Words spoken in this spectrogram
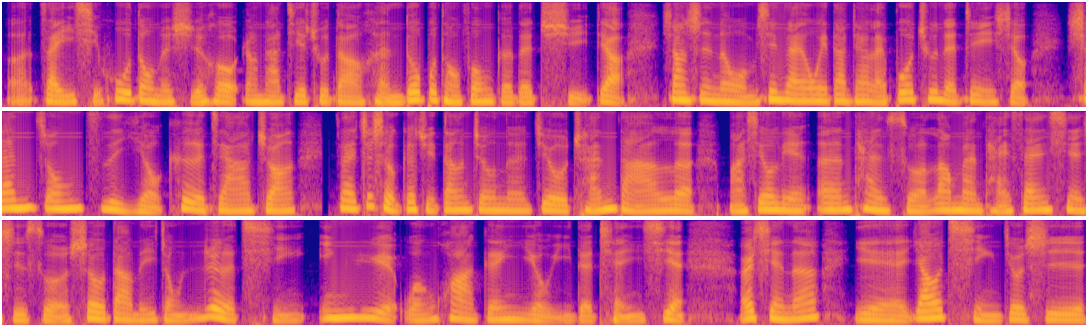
呃在一起互动的时候，让他接触到很多不同风格的曲调，像是呢我们现在要为大家来播出的这一首《山中自有客家庄》。在这首歌曲当中呢，就传达了马修·连恩探索浪漫台三线时所受到的一种热情、音乐文化跟友谊的呈现，而且呢，也邀请就是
